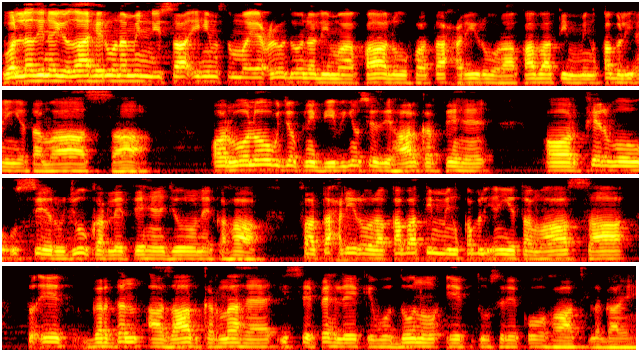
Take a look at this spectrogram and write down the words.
والذین یظاہرون من نسائهم ثم يعودون لما قالوا فتحرير رقبة من قبل ان يتماسا اور وہ لوگ جو اپنی بیویوں سے زہار کرتے ہیں اور پھر وہ اس سے رجوع کر لیتے ہیں جو انہوں نے کہا فتحرير رقبة من قبل ان يتماسا تو ایک گردن آزاد کرنا ہے، اس سے پہلے کہ وہ دونوں ایک دوسرے کو ہاتھ لگائیں۔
